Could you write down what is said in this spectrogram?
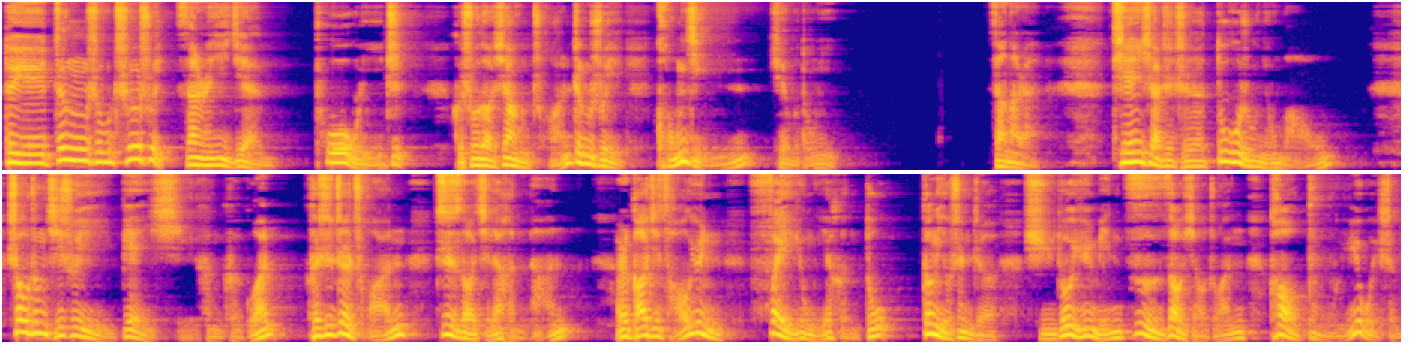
对于征收车税，三人意见颇为一致。可说到向船征税，孔瑾却不同意。桑大人，天下之车多如牛毛。稍征其税，便喜很可观。可是这船制造起来很难，而搞起漕运费用也很多。更有甚者，许多渔民自造小船，靠捕鱼为生，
